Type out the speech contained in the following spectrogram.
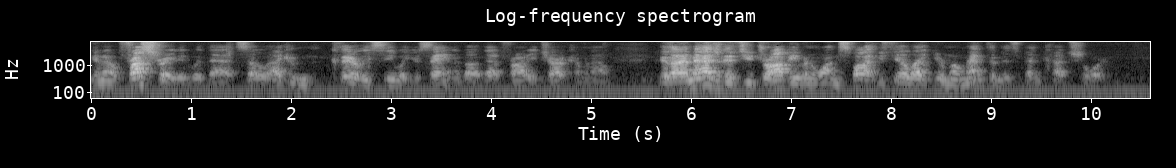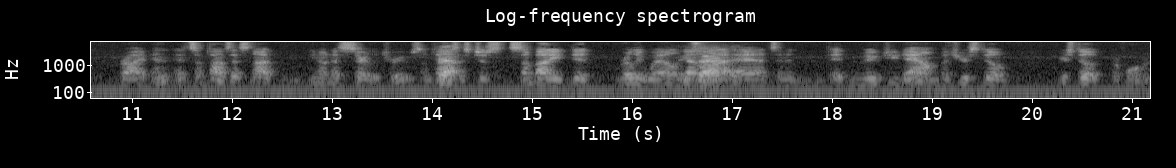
you know, frustrated with that. So I can clearly see what you're saying about that Friday chart coming out. Because I imagine if you drop even one spot, you feel like your momentum has been cut short. Right, and, and sometimes that's not you know necessarily true. Sometimes Yeah. it's just somebody did really well and got a lot of ads, and it, it moved you down, but you're still you're still performing.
